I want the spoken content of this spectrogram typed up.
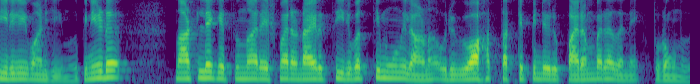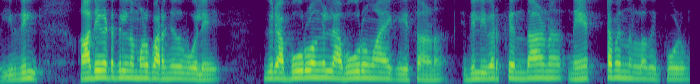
തീരുകയുമാണ് ചെയ്യുന്നത്. പിന്നീട് നാട്ടിലേക്ക് എത്തുന്ന രേഷ്മ രണ്ടായിരത്തി ഇരുപത്തി മൂന്നിലാണ് ഒരു വിവാഹ തട്ടിപ്പിന്റെ ഒരു പരമ്പര തന്നെ തുടങ്ങുന്നത്. ഇതിൽ ആദ്യഘട്ടത്തിൽ നമ്മൾ പറഞ്ഞതുപോലെ ഇതൊരു അപൂർവങ്ങളിൽ അപൂർവമായ കേസാണ്. ഇതിൽ ഇവർക്ക് എന്താണ് നേട്ടമെന്നുള്ളത് ഇപ്പോഴും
